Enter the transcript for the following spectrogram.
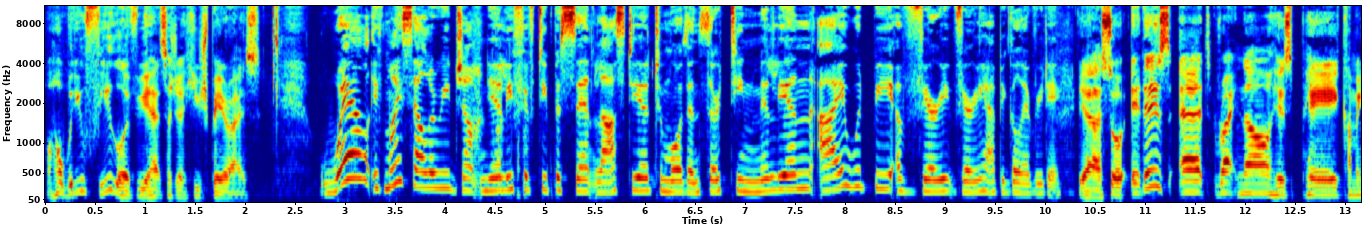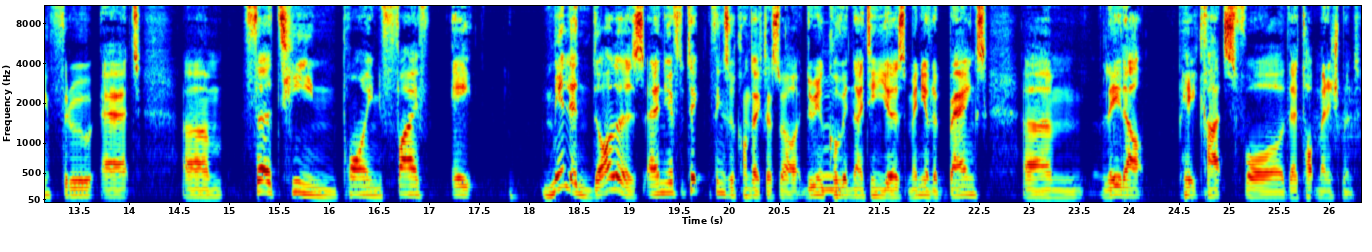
or how would you feel if you had such a huge pay rise? Well, if my salary jumped nearly 50% last year to more than 13 million, I would be a very, very happy girl every day. Yeah, so it is at right now his pay coming through at um, 13.58 million dollars. And you have to take things into context as well. During mm. COVID 19 years, many of the banks um, laid out pay cuts for their top management.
